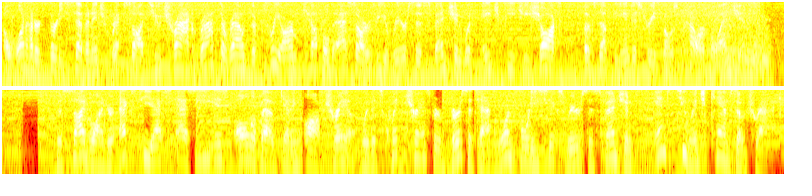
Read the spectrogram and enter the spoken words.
A 137-inch Ripsaw 2 track wrapped around the free-arm coupled SRV rear suspension with HPG shocks hooks up the industry's most powerful engine. The Sidewinder XTX SE is all about getting off trail with its quick transfer Versatac 146 rear suspension and 2-inch Camso track.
